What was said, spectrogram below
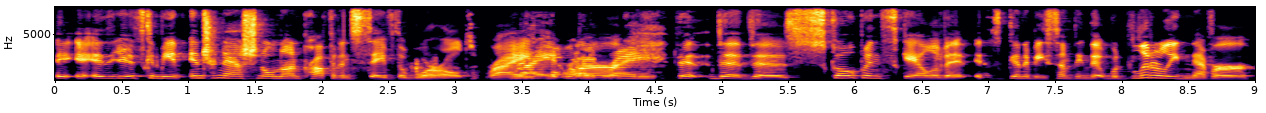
it, it's going to be an international nonprofit and save the world, right? Right, or right, right. The the the scope and scale of it is going to be something that would literally never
